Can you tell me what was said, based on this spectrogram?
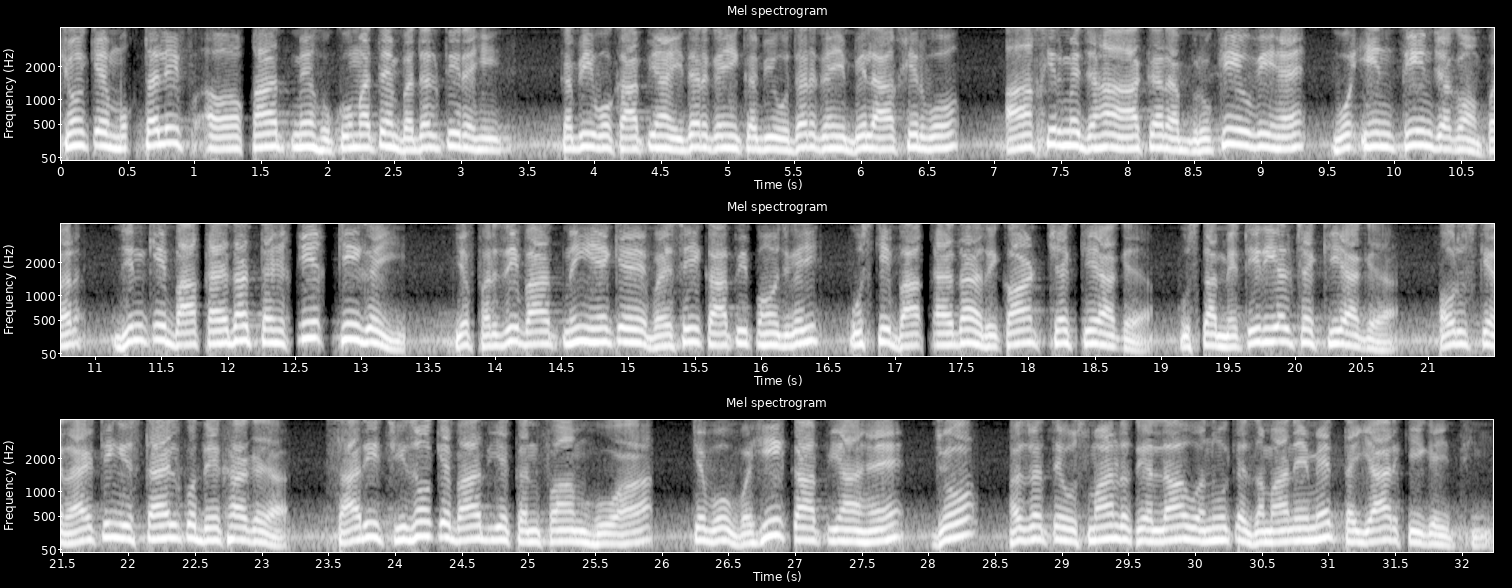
क्योंकि मुख्तलिफ़ अवकात में हुकूमतें बदलती रहीं कभी वो कापियाँ इधर गईं, कभी उधर गईं बिल आखिर वो आखिर में जहाँ आकर अब रुकी हुई हैं, वो इन तीन जगहों पर जिनकी बाकायदा तहकीक की गई। ये फर्जी बात नहीं है कि वैसे ही कापी पहुँच गई, उसकी बाकायदा रिकॉर्ड चेक किया गया, उसका मटेरियल चेक किया गया और उसके राइटिंग स्टाइल को देखा गया। सारी चीज़ों के बाद ये कंफर्म हुआ कि वो वही कापियाँ हैं जो हज़रत उस्मान रज़ी अल्लाह के जमाने में तैयार की गई थी।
